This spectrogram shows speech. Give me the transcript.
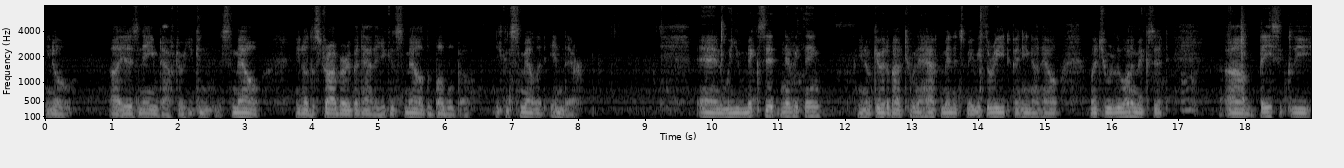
you know uh, it is named after. You can smell, you know, the strawberry banana. You can smell the bubblegum. You can smell it in there and when you mix it and everything you know give it about two and a half minutes maybe three depending on how much you really want to mix it. Um, basically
